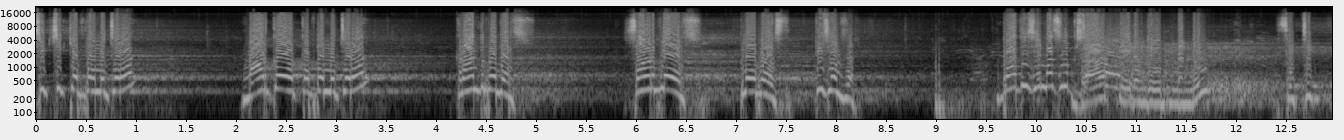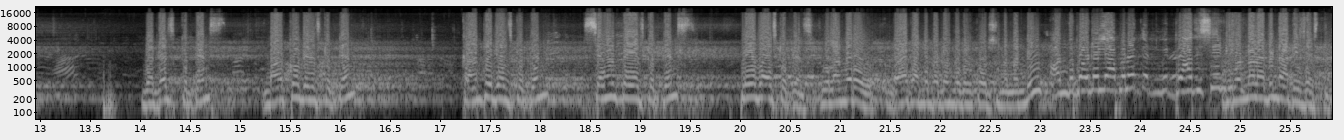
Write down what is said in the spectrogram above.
చిక్ చిక్ కెప్టెన్ వచ్చారా? మార్కో కెప్టెన్ వచ్చారా? Kranthi brothers seven players play boys తీసేయండి సార్. డ్రా తీసేయండి అసలు చేయడం జరుగుతుందండి six brothers captains Marco brothers captain Kranthi brothers captain seven players captains play boys captains. వీళ్ళందరూ డ్రాక్ అందుబాటులో కూర్చున్నామండి. అందుబాటులో లేకపోతే మీరు డ్రా తీసేయండి. మీరు ఉన్న లేకపోతే డ్రా తీసేస్తాం.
